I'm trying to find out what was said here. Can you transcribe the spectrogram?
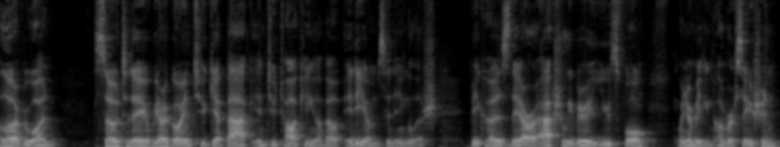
Hello, everyone. So, today we are going to get back into talking about idioms in English because they are actually very useful when you're making conversation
